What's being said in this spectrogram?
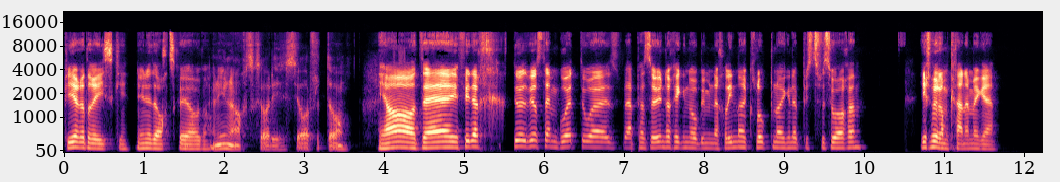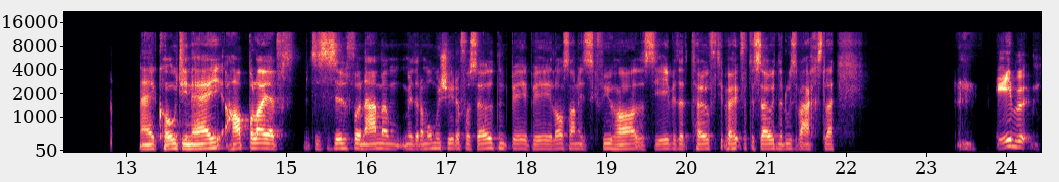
34, 89er Jahre. 89, sorry, das Jahr vertan. Ja, der, vielleicht du wirst dem gut tun, es wäre persönlich irgendwo bei einem kleineren Club noch irgendetwas zu versuchen. Ich würde ihm keinen mehr geben. Nein, Cody, nein. Happelei, diese Silber Namen mit einem Umschirren von Söldner bei, bei Lausanne das Gefühl habe, dass sie eh wieder die Hälfte von den Söldner auswechseln. Eben.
